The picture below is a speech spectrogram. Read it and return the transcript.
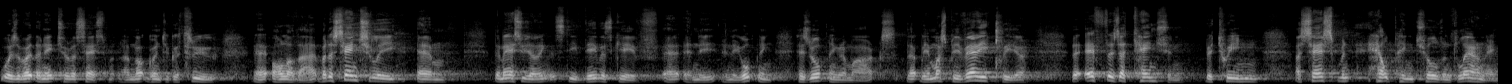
was about the nature of assessment. I'm not going to go through uh, all of that, but essentially um, the message I think that Steve Davies gave uh, in, the, in the opening, his opening remarks, that we must be very clear that if there's a tension between assessment helping children's learning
